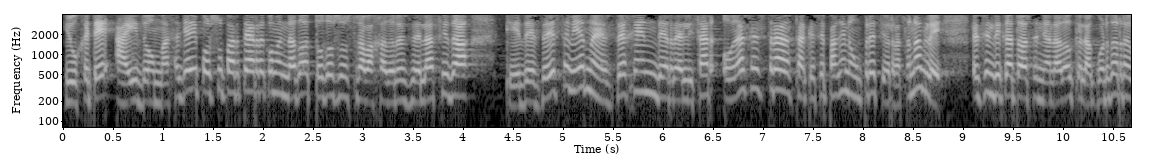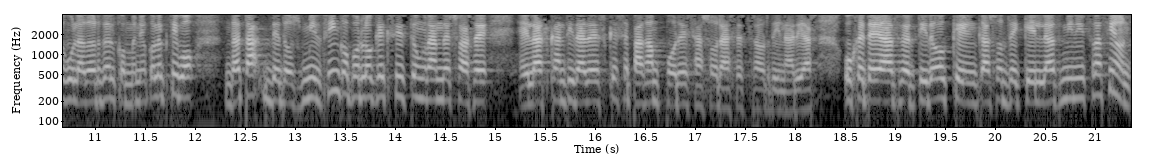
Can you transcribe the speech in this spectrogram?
Y UGT ha ido más allá y por su parte ha recomendado a todos los trabajadores de la ciudad que desde este viernes dejen de realizar horas extra hasta que se paguen a un precio razonable. El sindicato ha señalado que el acuerdo regulador del convenio colectivo data de 2005, por lo que existe un gran desfase en las cantidades que se pagan por esas horas extraordinarias. UGT ha advertido que en caso de que la Administración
